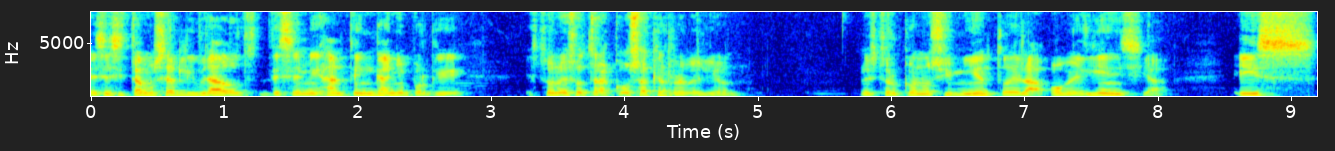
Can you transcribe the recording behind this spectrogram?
Necesitamos ser librados de semejante engaño porque esto no es otra cosa que rebelión. Nuestro conocimiento de la obediencia es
